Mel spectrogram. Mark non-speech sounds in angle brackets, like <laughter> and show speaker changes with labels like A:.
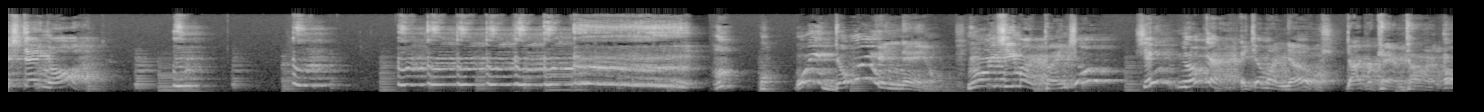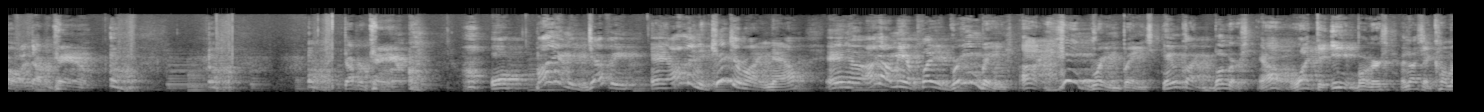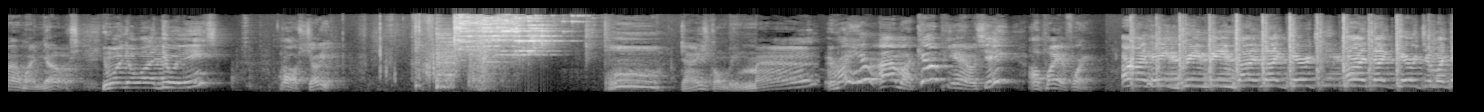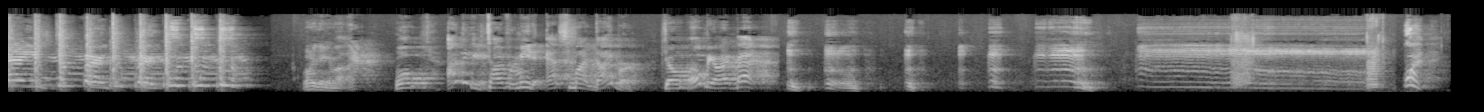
A: this thing on? what are you doing in there? You want to see my pencil? See? Look at it. It's on my nose. Diaper cam time. Oh, diaper cam. Oh, oh, oh, diaper cam. Well, my name is Jeffy, and I'm in the kitchen right now, and uh, I got me a plate of green beans. I hate green beans. They look like boogers, and I don't like to eat boogers unless they come out of my nose. You want to know what I do with these? I'll show you. <gasps> Daddy's gonna be mad. And right here, I have my cow piano, see? I'll play it for you. I hate green beans, I like carrots, I like carrots, and my daddy is super, super. What do you think about that? Well, I think it's time for me to S my diaper. So I'll be right back. Mm, mm.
